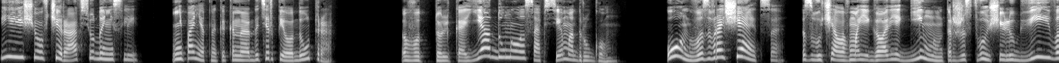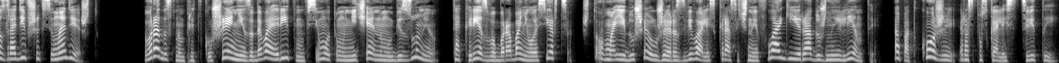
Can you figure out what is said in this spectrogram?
и еще вчера все донесли. Непонятно, как она дотерпела до утра. Вот только я думала совсем о другом. «Он возвращается!» звучало в моей голове гимном торжествующей любви и возродившихся надежд. В радостном предвкушении, задавая ритм всему этому нечаянному безумию, так резво барабанило сердце, что в моей душе уже развивались красочные флаги и радужные ленты, а под кожей распускались цветы.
